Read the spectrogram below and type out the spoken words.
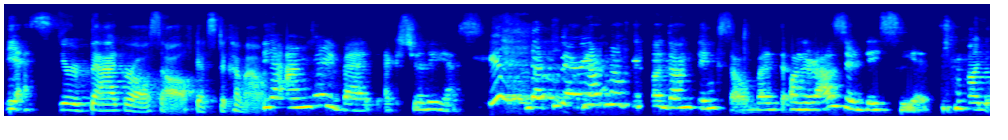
Yes. Your bad girl self gets to come out. Yeah, I'm very bad, actually, yes. but very normal people don't think so, but on Arousr, they see it. on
